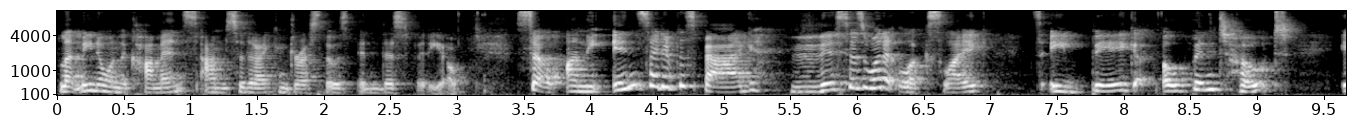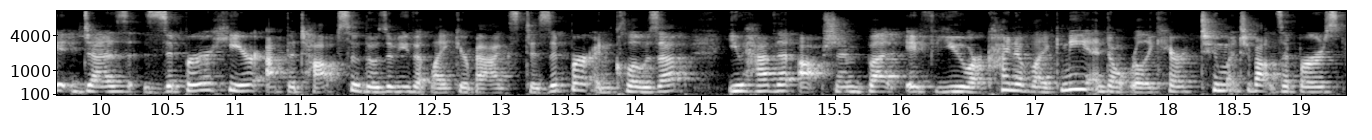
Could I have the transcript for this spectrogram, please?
let me know in the comments um, so that I can address those in this video. So on the inside of this bag, this is what it looks like. It's a big open tote. It does zipper here at the top. So those of you that like your bags to zipper and close up, you have that option. But if you are kind of like me and don't really care too much about zippers,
